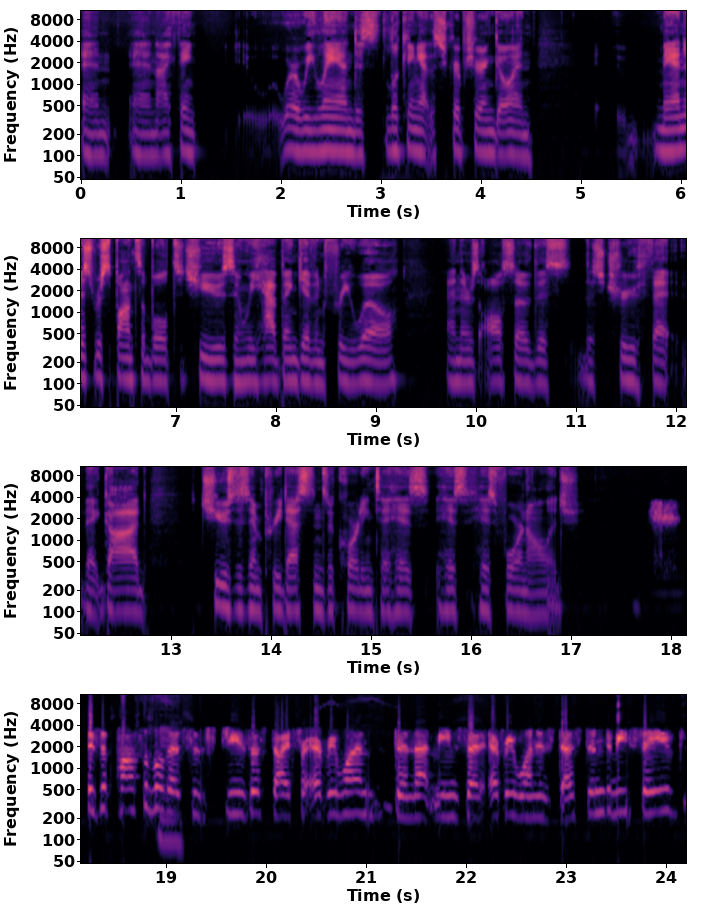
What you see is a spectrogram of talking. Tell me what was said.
and and I think where we land is looking at the scripture and going, man is responsible to choose, and we have been given free will. And there's also this this truth that that God chooses and predestines according to his his his foreknowledge. Is it possible yeah. that since Jesus died for everyone, then that means that everyone is destined to be saved?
